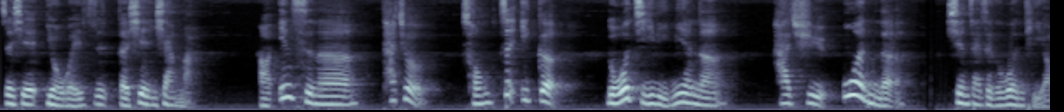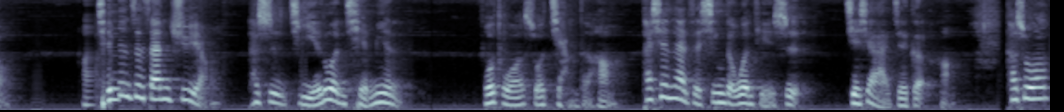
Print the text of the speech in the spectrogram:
这些有为之的现象嘛，啊，因此呢，他就从这一个逻辑里面呢，他去问了现在这个问题哦，啊，前面这三句啊，它是结论前面佛陀所讲的哈，他现在的新的问题是接下来这个哈，他说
